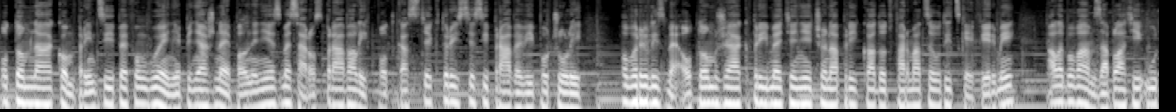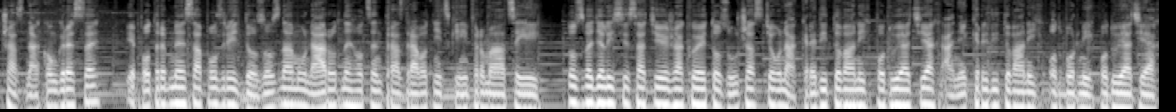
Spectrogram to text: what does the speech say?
O tom, na akom princípe funguje nepeňažné plnenie sme sa rozprávali v podcaste, ktorý ste si práve vypočuli. Hovorili sme o tom, že ak príjmete niečo napríklad od farmaceutickej firmy alebo vám zaplatí účasť na kongrese, je potrebné sa pozrieť do zoznamu Národného centra zdravotníckých informácií. Dozvedeli ste sa tiež, ako je to s účasťou na kreditovaných podujatiach a nekreditovaných odborných podujatiach.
